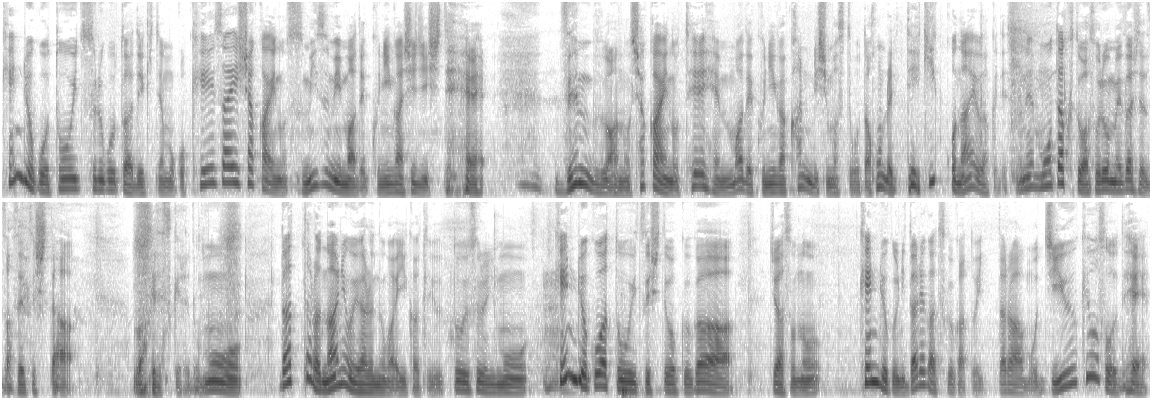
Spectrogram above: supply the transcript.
権力を統一することはできてもこう経済社会の隅々まで国が指示して 全部あの社会の底辺まで国が管理しますってことは本来できっこないわけですよね。毛沢東はそれを目指して挫折したわけですけれどもだったら何をやるのがいいかというと要するにもう権力は統一しておくがじゃあその権力に誰がつくかといったらもう自由競争で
